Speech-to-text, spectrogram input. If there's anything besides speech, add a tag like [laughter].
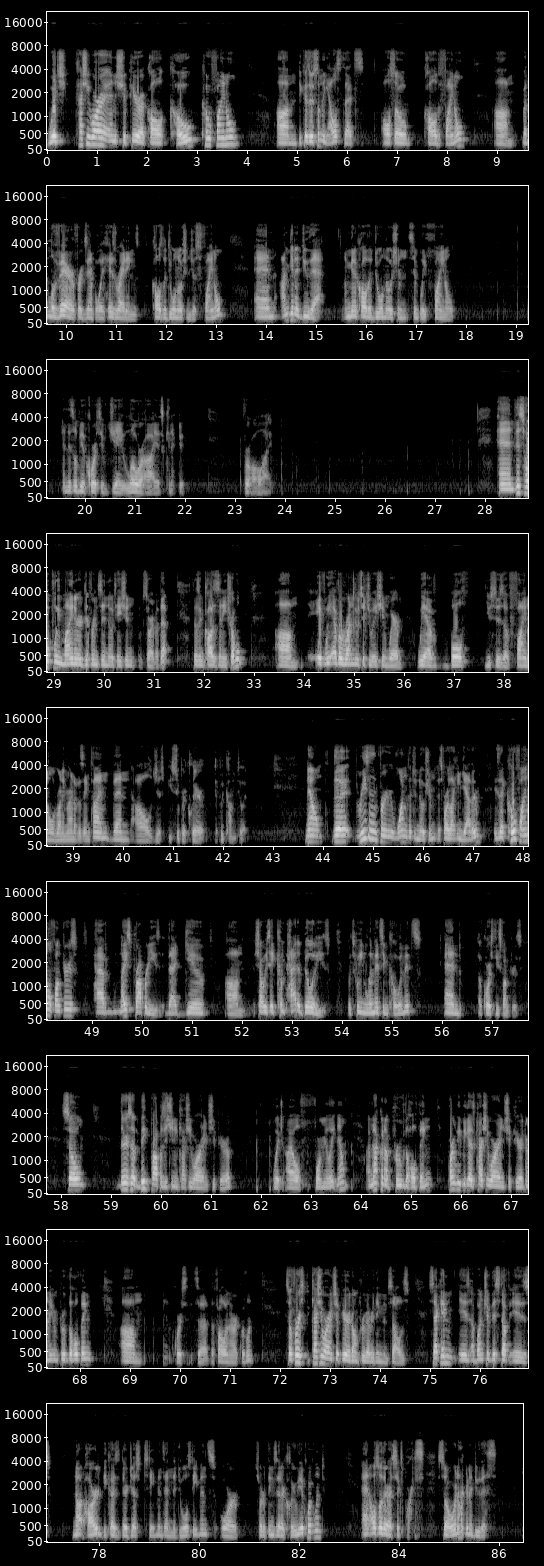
which Kashiwara and Schapira call co-cofinal um, because there's something else that's also called final. Um, but Lawvere, for example, in his writings, calls the dual notion just final. And I'm going to do that. I'm going to call the dual notion simply final. And this will be, of course, if j lower i is connected for all i. And this hopefully minor difference in notation, sorry about that, doesn't cause us any trouble. Um, if we ever run into a situation where we have both uses of final running around at the same time, then I'll just be super clear if we come to it. Now, the reason for wanting such a notion, as far as I can gather, is that cofinal functors have nice properties that give, um, shall we say, compatibilities between limits and colimits, and of course these functors. So there's a big proposition in Kashiwara and Schapira, which I'll formulate now. I'm not going to prove the whole thing, partly because Kashiwara and Schapira don't even prove the whole thing. Um, of course, it's uh, the following are equivalent. So first, Kashiwara and Schapira don't prove everything themselves. Second is a bunch of this stuff is not hard because they're just statements and the dual statements or sort of things that are clearly equivalent. And also there are six parts. [laughs] So we're not going to do this.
